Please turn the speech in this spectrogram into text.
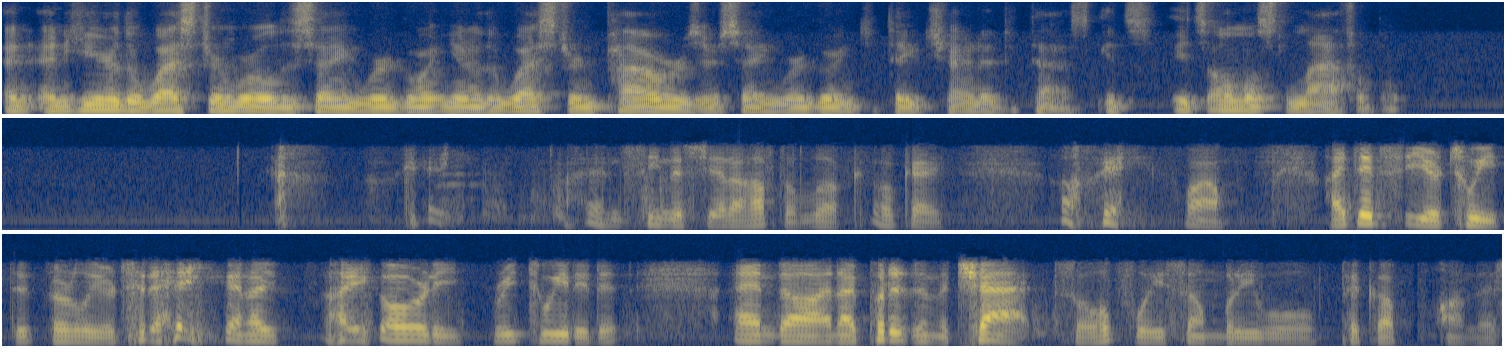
and, and here the Western world is saying we're going, you know, the Western powers are saying we're going to take China to task. It's it's almost laughable. Okay, I haven't seen this yet. I'll have to look. Okay, okay, wow. I did see your tweet earlier today, and I I already retweeted it and uh, and I put it in the chat, so hopefully somebody will pick up on this.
